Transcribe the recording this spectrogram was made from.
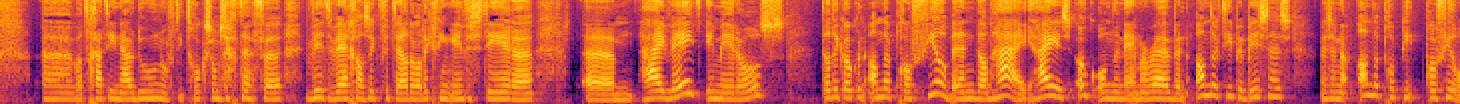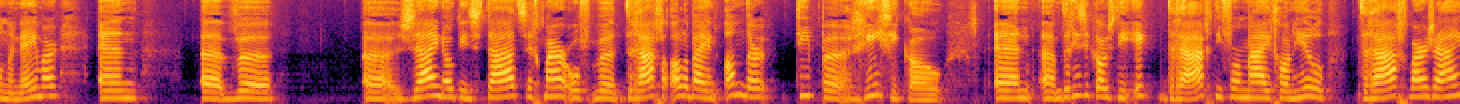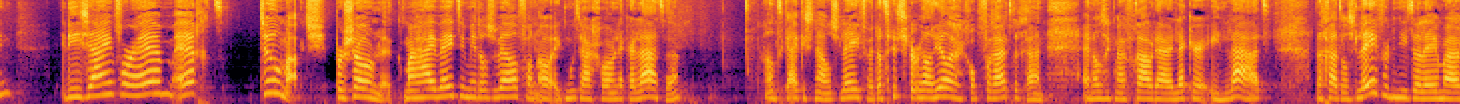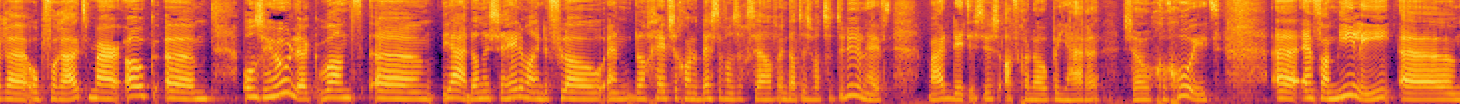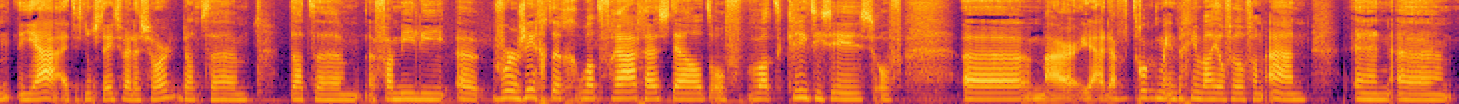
Uh, wat gaat hij nou doen? Of die trok soms echt even wit weg als ik vertelde wat ik ging investeren. Um, hij weet inmiddels dat ik ook een ander profiel ben dan hij. Hij is ook ondernemer. We hebben een ander type business. We zijn een ander profiel ondernemer. En we zijn ook in staat, zeg maar, of we dragen allebei een ander type risico. En um, de risico's die ik draag, die voor mij gewoon heel draagbaar zijn, die zijn voor hem echt too much, persoonlijk. Maar hij weet inmiddels wel van, oh, ik moet haar gewoon lekker laten. Want kijk eens naar ons leven, dat is er wel heel erg op vooruit gegaan. En als ik mijn vrouw daar lekker in laat, dan gaat ons leven er niet alleen maar uh, op vooruit, maar ook um, ons huwelijk. Want um, ja, dan is ze helemaal in de flow en dan geeft ze gewoon het beste van zichzelf en dat is wat ze te doen heeft. Maar dit is dus afgelopen jaren zo gegroeid. Uh, en familie, um, ja, het is nog steeds wel eens hoor, dat dat uh, familie uh, voorzichtig wat vragen stelt of wat kritisch is. Of, uh, maar ja, daar trok ik me in het begin wel heel veel van aan. En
